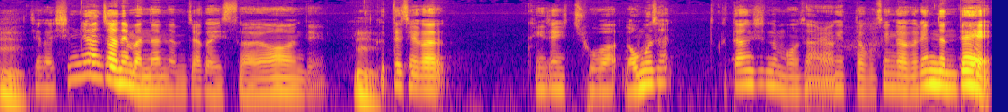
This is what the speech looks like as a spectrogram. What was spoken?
음. 제가 10년 전에 만난 남자가 있어요. 근데 음. 그때 제가 굉장히 좋아 너무 사, 그 당시는 뭐 사랑했다고 생각을 했는데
